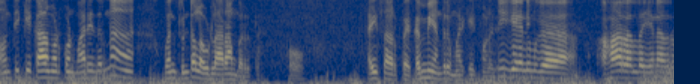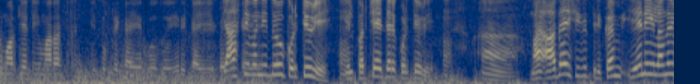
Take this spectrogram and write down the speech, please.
ಅವ್ನು ತಿಕ್ಕಿ ಕಾಲ್ ಮಾಡ್ಕೊಂಡು ಮಾರಿದ್ರನ್ನ ಒಂದು ಕ್ವಿಂಟಲ್ ಔಡ್ಲ ಆರಾಮ್ ಬರುತ್ತೆ. ಐದು ಸಾವಿರ ರೂಪಾಯಿ ಕಮ್ಮಿ ಅಂದ್ರೆ ಮಾರ್ಕೆಟ್ ಮಾಡೋದು ಈಗ ನಿಮ್ಗೆ ಆಹಾರ ಅಲ್ಲ ಏನಾದರೂ ಮಾರ್ಕೆಟಿಗೆ ಮಾರಾಟ ಈ ತುಪ್ರಿಕಾಯಿ ಇರ್ಬೋದು ಹೀರಿಕಾಯಿ ಜಾಸ್ತಿ ಬಂದಿದ್ದು ಕೊಡ್ತೀವ್ರಿ. ಇಲ್ಲಿ ಪರಿಚಯ ಇದ್ದಾರೆ ಕೊಡ್ತೀವ್ರಿ. ಮಾ ಆದಾಯ ಸಿಗುತ್ತೆ ಕಮ್ಮಿ ಏನೇ ಇಲ್ಲ ಅಂದ್ರೆ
